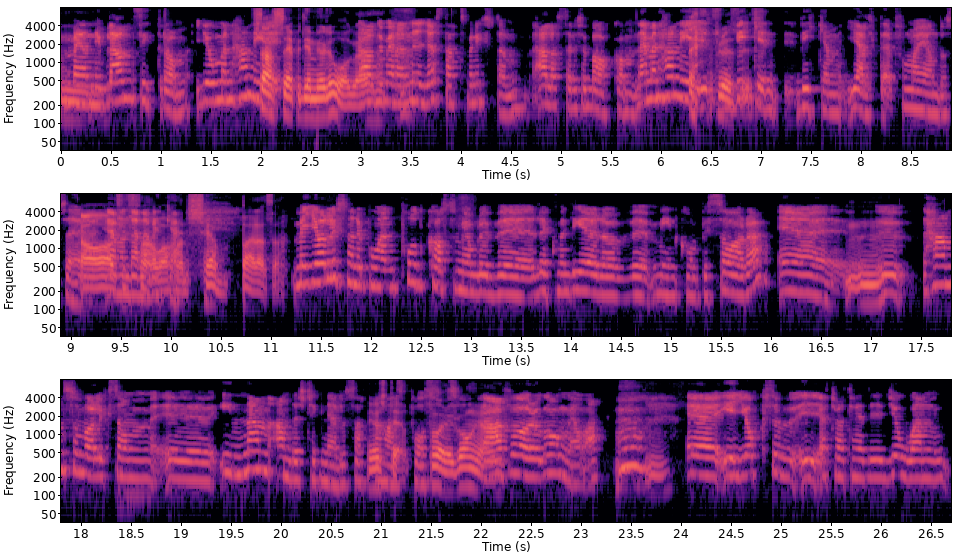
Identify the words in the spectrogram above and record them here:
men ibland sitter de... Jo men han är... SAS epidemiolog va? Ja, du menar nya statsministern. Alla ställer sig bakom. Nej men han är... Vilken, vilken hjälte får man ju ändå säga. Ja, även denna vecka. han kämpar alltså. Men jag lyssnade på en podcast som jag blev eh, rekommenderad av eh, min kompis Sara. Eh, Mm. Eh, han som var liksom eh, innan Anders Tegnell satt på Just hans det, post. föregångaren. Ja, föregångaren va. Mm. Eh, är ju också, jag tror att han heter Johan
